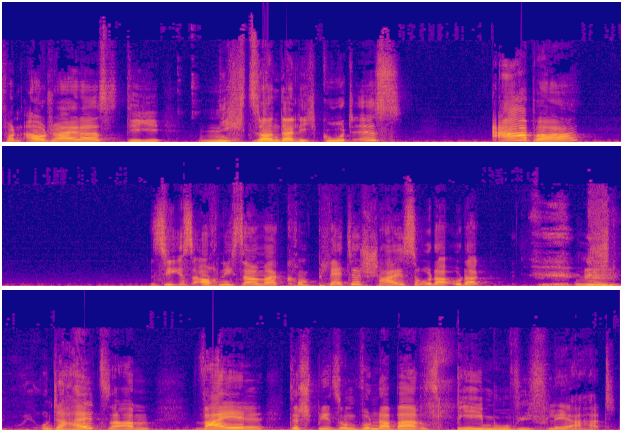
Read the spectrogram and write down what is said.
von Outriders, die nicht sonderlich gut ist, aber sie ist auch nicht, sagen wir mal, komplette Scheiße oder, oder nicht unterhaltsam, weil das Spiel so ein wunderbares B-Movie-Flair hat.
